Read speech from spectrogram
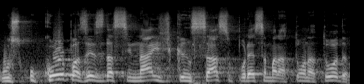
os, o corpo às vezes dá sinais de cansaço por essa maratona toda.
